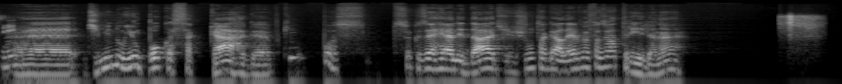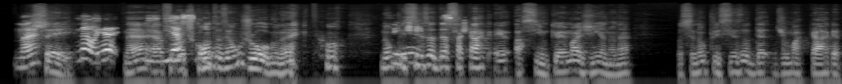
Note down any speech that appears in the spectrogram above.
é, diminuir um pouco essa carga, porque, pô, se eu quiser realidade, junta a galera e vai fazer uma trilha, né? Né? Não sei. Não, e, né? Afinal e assim, contas é um jogo, né? Então, não sim, precisa dessa sim. carga, é, assim, o que eu imagino, né? Você não precisa de, de uma carga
